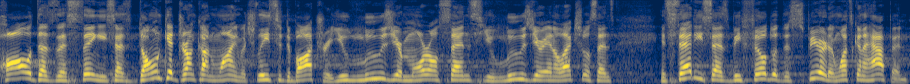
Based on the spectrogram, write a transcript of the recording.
Paul does this thing. He says, Don't get drunk on wine, which leads to debauchery. You lose your moral sense, you lose your intellectual sense. Instead, he says, Be filled with the Spirit. And what's going to happen?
